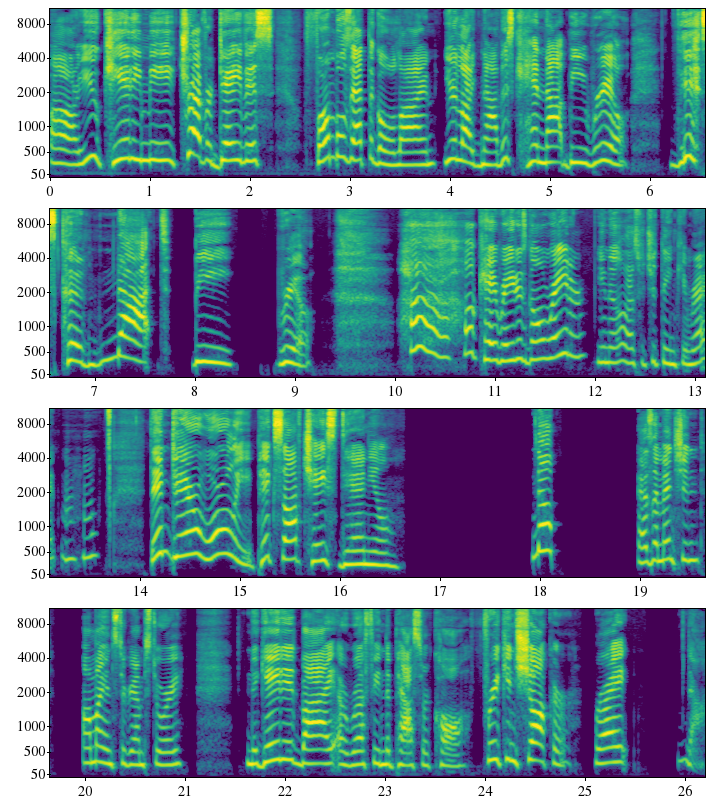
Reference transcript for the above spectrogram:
Are you kidding me? Trevor Davis fumbles at the goal line. You're like, nah, this cannot be real. This could not be real. okay, Raiders going Raider. You know, that's what you're thinking, right? Mm-hmm. Then Daryl Worley picks off Chase Daniel. Nope. As I mentioned on my Instagram story, negated by a roughing the passer call. Freaking shocker, right? Nah.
